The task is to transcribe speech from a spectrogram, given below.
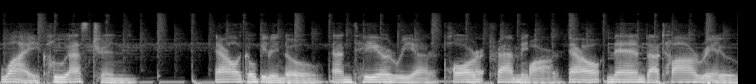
y cuestión el gobierno anterior por premiar el mandatario.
